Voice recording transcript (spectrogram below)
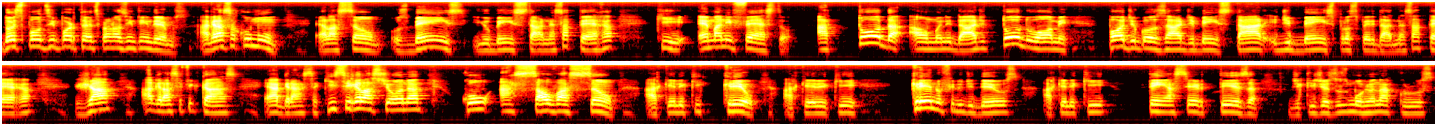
dois pontos importantes para nós entendermos. A graça comum elas são os bens e o bem-estar nessa terra, que é manifesto a toda a humanidade, todo homem pode gozar de bem-estar e de bens, prosperidade nessa terra. Já a graça eficaz é a graça que se relaciona com a salvação, aquele que creu, aquele que crê no Filho de Deus, aquele que tem a certeza de que Jesus morreu na cruz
